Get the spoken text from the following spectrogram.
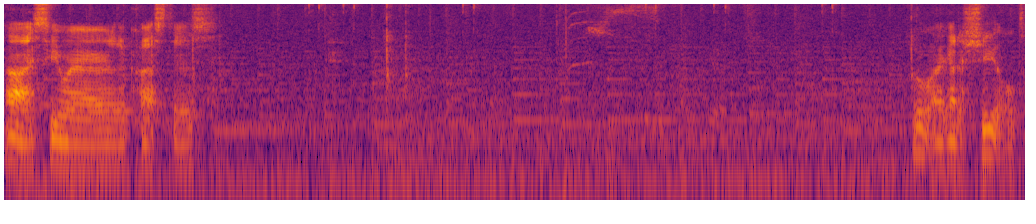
Oh, I see where the quest is. Oh, I got a shield.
